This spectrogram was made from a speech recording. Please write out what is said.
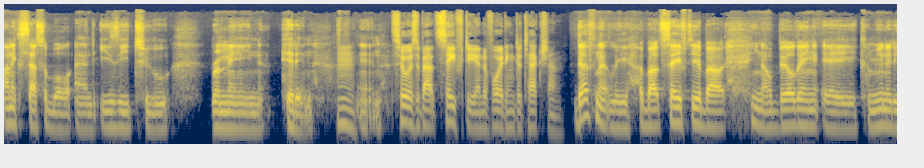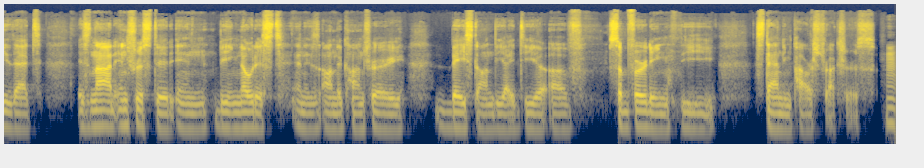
inaccessible and easy to remain hidden hmm. in. So it was about safety and avoiding detection. Definitely about safety, about, you know, building a community that is not interested in being noticed and is on the contrary based on the idea of subverting the standing power structures. Hmm.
